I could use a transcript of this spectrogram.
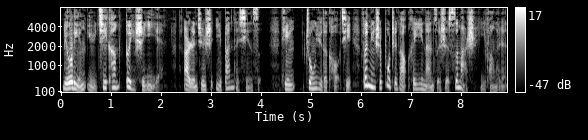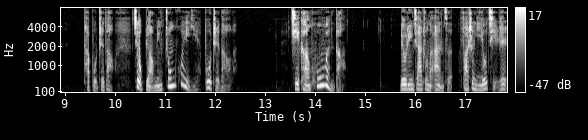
刘玲与嵇康对视一眼，二人均是一般的心思，听。钟玉的口气分明是不知道黑衣男子是司马氏一方的人，他不知道，就表明钟会也不知道了。嵇康忽问道：“刘玲家中的案子发生已有几日，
